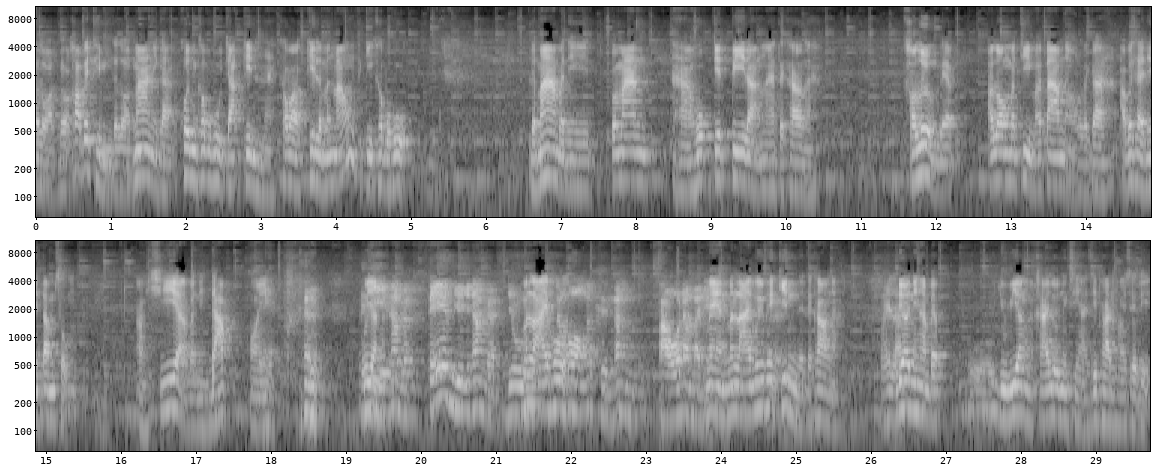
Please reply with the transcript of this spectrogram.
ตลอดแบบเข้าไปถิ่มตลอดมานี่กะคนเขาบ่ฮู้จักกินนะเขาว่ากินแล้วมันเมาตะกี้เขาบ่ฮู้แล้วมาบัดนี้ประมาณหาหกเจ็ดปีหลังนะแต่เขานะเขาเริ่มแบบ เอาลองมาจิ้มเอาตามเอาแล้วก็เอาไปใส่ในตำสมเอาเชี่ยบัดนี้ดับหอย กูกูอยากนั่งแบบเต็มยืนอยู่นั่งแบบอยู่มันหลายโพดน้ำห้องมันขึ้นนั่งเสานั่งแบบแม่นมันหลายมือให้กินเลยแต่ข้าวนะหอยหลายเดี๋ยวนี้ฮะแบบโอ้อยู่เวียงขายโลหนึ่งสี่หาสิพันหอยเชอรี่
